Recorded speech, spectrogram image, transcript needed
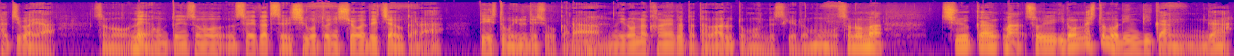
立場や、そのね、本当にその生活より仕事に支障が出ちゃうから、っていう人もいるでしょうから、はい、いろんな考え方多分あると思うんですけれども、そのまあ、中間、まあそういういろんな人の倫理観が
